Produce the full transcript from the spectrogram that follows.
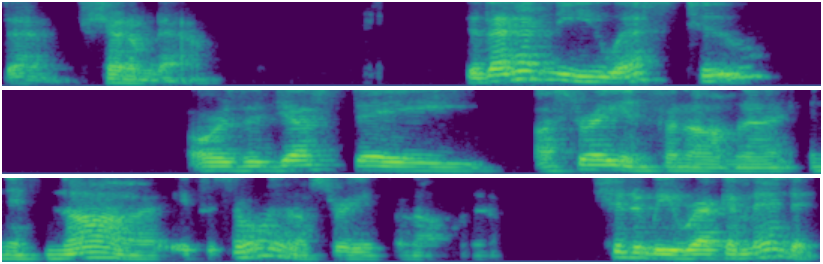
down. Shut them down. Did that happen in the U.S. too, or is it just a Australian phenomenon? And if not, if it's only an Australian phenomenon, should it be recommended?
